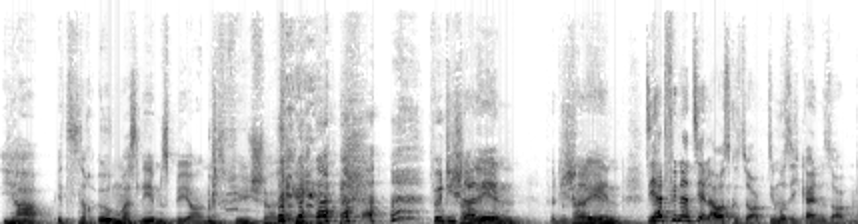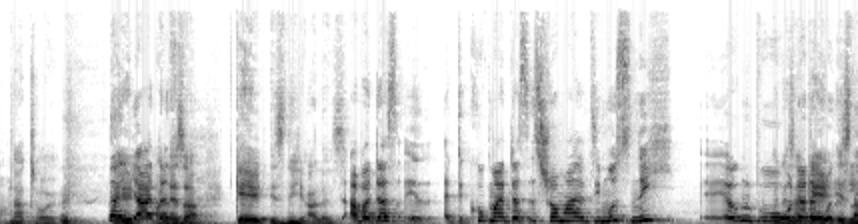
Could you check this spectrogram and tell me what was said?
ja, jetzt noch irgendwas Lebensbejahendes für die Charlene. Für die Charlene. Für die Charlene. Charlene. Sie hat finanziell ausgesorgt. Sie muss sich keine Sorgen machen. Na toll. Geld, Ja, das- Vanessa, Geld ist nicht alles. Aber das, ist, guck mal, das ist schon mal, sie muss nicht irgendwo unter der Geld ist nicht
